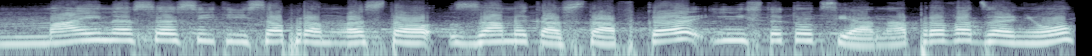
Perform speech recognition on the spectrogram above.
My Necessity, Sopran Lesto zamyka stawkę. Instytucja na prowadzeniu.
